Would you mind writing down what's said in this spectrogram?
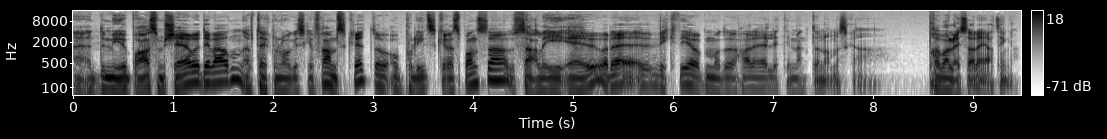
Eh, det er mye bra som skjer ute i verden av teknologiske framskritt og, og, politiske responser, særlig i EU, og det er viktig å på en måte ha det litt i mente når vi skal prøve å løse de her tingene.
